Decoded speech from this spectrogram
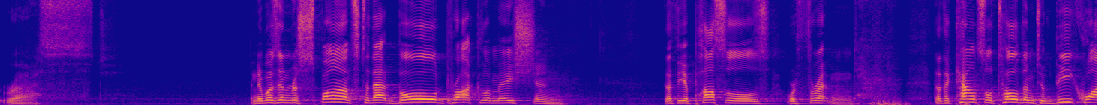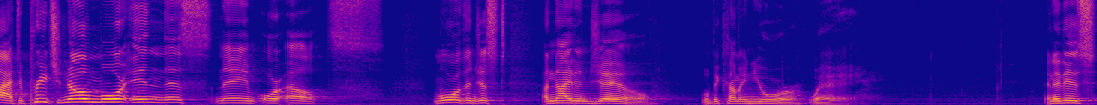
rest. And it was in response to that bold proclamation that the apostles were threatened, that the council told them to be quiet, to preach no more in this name, or else more than just a night in jail will be coming your way. And it is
